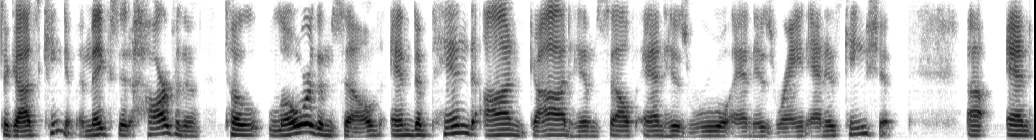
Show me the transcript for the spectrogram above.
to God's kingdom. It makes it hard for them to lower themselves and depend on God Himself and His rule and His reign and His kingship. Uh, and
